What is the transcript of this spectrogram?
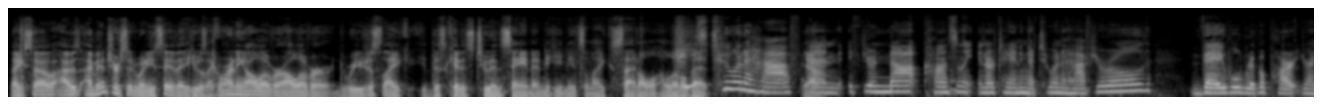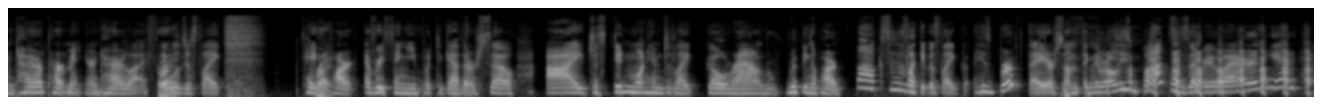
Like so, I was. I'm interested when you say that he was like running all over, all over. Were you just like this kid is too insane and he needs to like settle a little He's bit? two and a half, Yeah. and if you're not constantly entertaining a two and a half year old, they will rip apart your entire apartment, your entire life. They Right. will just like take Right. apart everything you put together. So I just didn't want him to like go around ripping apart boxes like it was like his birthday or something. There were all these boxes everywhere, and he had.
